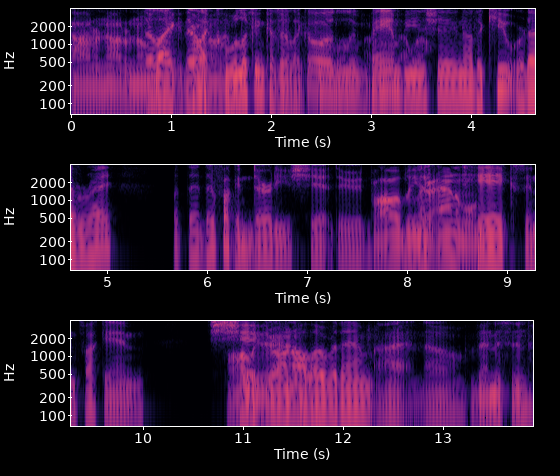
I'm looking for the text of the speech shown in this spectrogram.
I don't know. I don't know. They're like they're I like don't know. cool looking because they're like oh cool. I look don't know Bambi that and shit. You know they're cute or whatever, right? But they're they're fucking dirty as shit, dude. Probably like they're animals. ticks and fucking Probably shit they're growing all animals. over them. I know. Venison.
